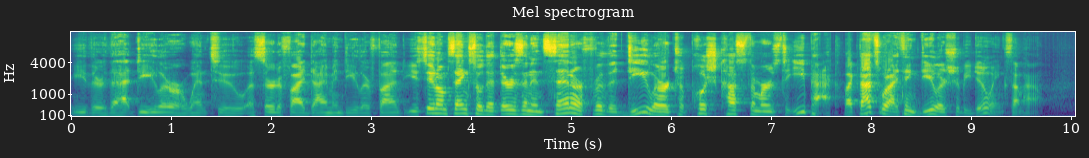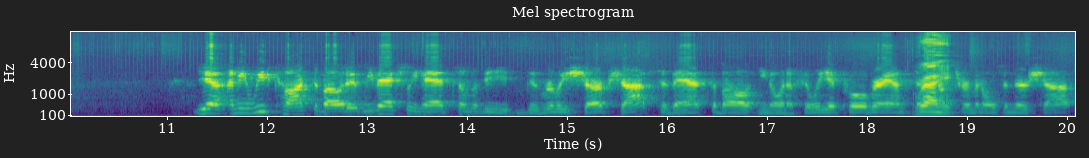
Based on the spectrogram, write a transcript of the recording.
either that dealer or went to a certified diamond dealer fund. You see what I'm saying? So that there's an incentive for the dealer to push customers to ePack. Like that's what I think dealers should be doing somehow. Yeah, I mean, we've talked about it. We've actually had some of the, the really sharp shops have asked about, you know, an affiliate program, setting right. up terminals in their shops.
